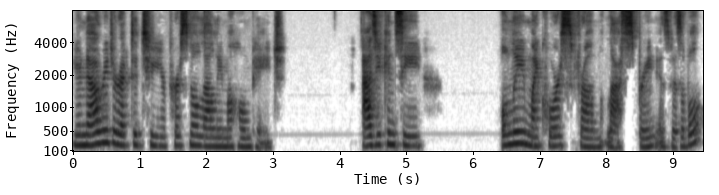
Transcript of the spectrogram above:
You're now redirected to your personal Laulima homepage. As you can see, only my course from last spring is visible.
